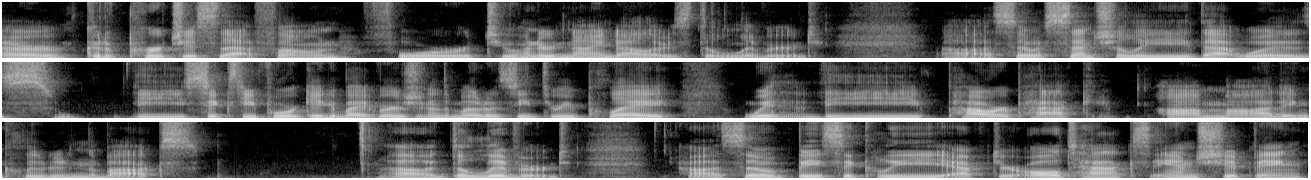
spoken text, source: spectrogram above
or could have purchased that phone for $209 delivered. Uh, so essentially, that was the 64 gigabyte version of the Moto Z3 Play with the Power Pack uh, mod included in the box uh, delivered. so basically, after all tax and shipping,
